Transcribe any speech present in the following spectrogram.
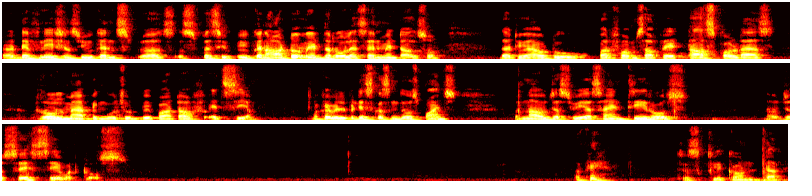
uh, definitions you can uh, specific you can automate the role assignment also. That you have to perform separate task called as role mapping which would be part of HCM okay we'll be discussing those points but now just we assign three roles now just say save and close okay. Just click on done.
